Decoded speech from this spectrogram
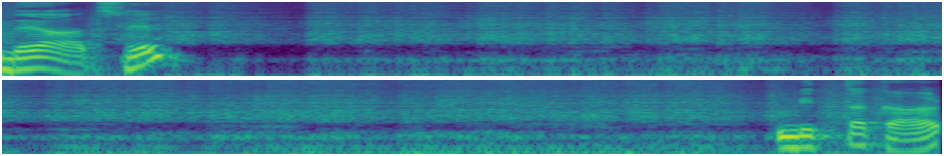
দেওয়া আছে। বৃত্তাকার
